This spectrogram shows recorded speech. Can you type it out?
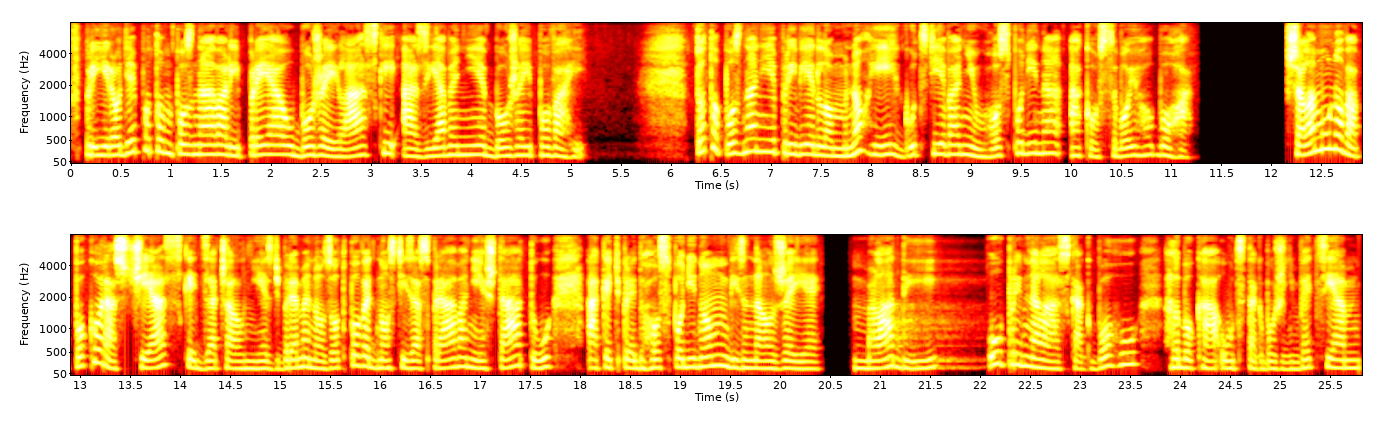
V prírode potom poznávali prejav Božej lásky a zjavenie Božej povahy. Toto poznanie priviedlo mnohých k uctievaniu hospodina ako svojho boha. Šalamúnova pokora z čias, keď začal niesť bremeno zodpovednosti za správanie štátu a keď pred hospodinom vyznal, že je mladý, úprimná láska k Bohu, hlboká úcta k Božím veciam,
